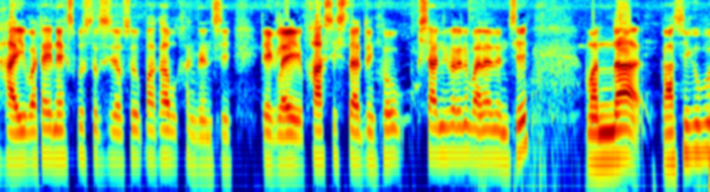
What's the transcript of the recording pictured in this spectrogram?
हायोबाथाय नेक्स्ट बोसोरसेयावसो पाका बोखांदोनसै देग्लाय फार्स्ट स्टार्टिंखौ फिसानिफ्रायनो बानाय दोनसै मानोना गासैखौबो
